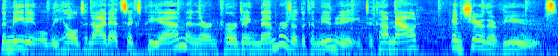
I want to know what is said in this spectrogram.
The meeting will be held tonight at 6 p.m., and they're encouraging members of the community to come out and share their views.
